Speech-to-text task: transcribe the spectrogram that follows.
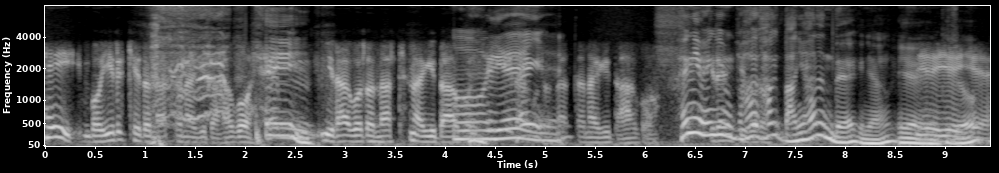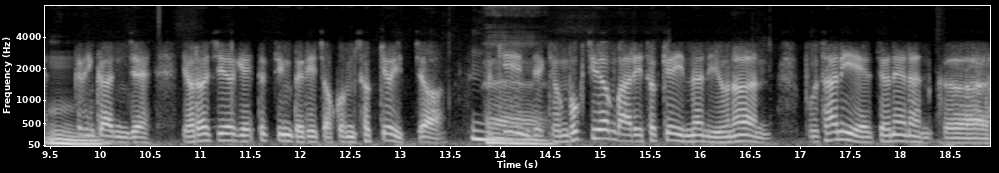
헤이 뭐 이렇게도 나타나기도 하고 헤이. 햄이라고도 나타나기도 하고 어, 헤이라고도 예. 나타나기도 하고 행님 행님 하. 하, 많이 하는데 그냥. 예. 예예예 그죠? 음. 그러니까 이제 여러 지역의 특징들이 조금 섞여 있죠. 음. 특히 예. 이제 경북 지역 말이 섞여 있는 이유는 부산이 예전에는 그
